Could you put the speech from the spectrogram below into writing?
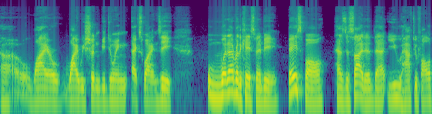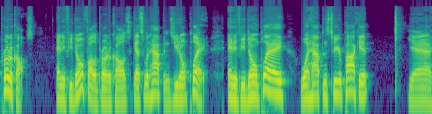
uh, why or why we shouldn't be doing X, Y, and Z. Whatever the case may be, baseball has decided that you have to follow protocols. And if you don't follow protocols, guess what happens? You don't play. And if you don't play, what happens to your pocket? Yeah,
